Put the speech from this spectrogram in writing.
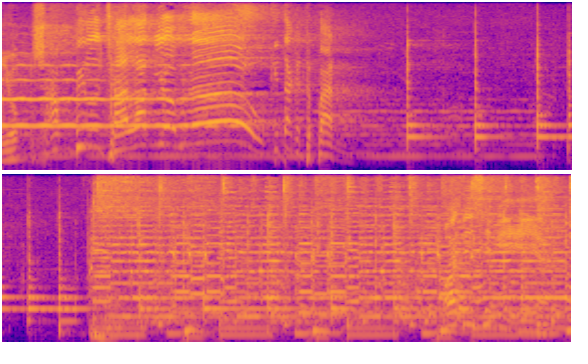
Ayo. Sambil jalan yo bro, kita ke depan. Oh di sini iya.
